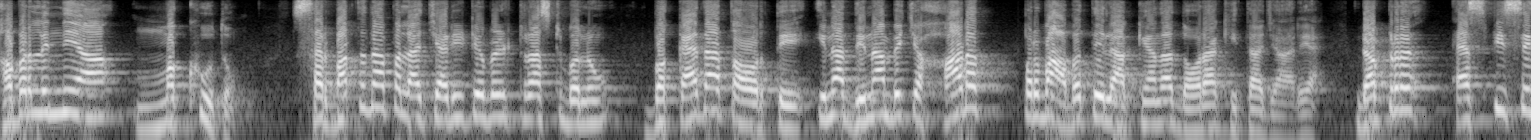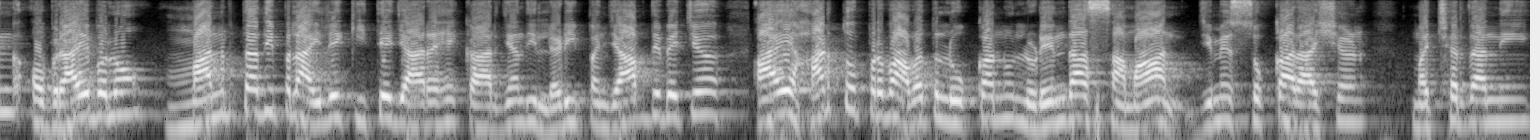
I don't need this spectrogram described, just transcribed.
ਖਬਰ ਲੈਂਦੇ ਆ ਮੱਖੂ ਤੋਂ। ਸਰਬੱਤ ਦਾ ਭਲਾ ਚੈਰੀਟੇਬਲ ਟਰਸਟ ਵੱਲੋਂ ਬਕਾਇਦਾ ਤੌਰ ਤੇ ਇਹਨਾਂ ਦਿਨਾਂ ਵਿੱਚ ਹੜ੍ਹ ਪ੍ਰਭਾਵਿਤ ਇਲਾਕਿਆਂ ਦਾ ਦੌਰਾ ਕੀਤਾ ਜਾ ਰਿਹਾ ਹੈ। ਡਾਕਟਰ ਐਸਪੀ ਸਿੰਘ ਓਬਰਾਏ ਵੱਲੋਂ ਮਾਨਵਤਾ ਦੀ ਭਲਾਈ ਲਈ ਕੀਤੇ ਜਾ ਰਹੇ ਕਾਰਜਾਂ ਦੀ ਲੜੀ ਪੰਜਾਬ ਦੇ ਵਿੱਚ ਆਏ ਹੜ੍ਹ ਤੋਂ ਪ੍ਰਭਾਵਿਤ ਲੋਕਾਂ ਨੂੰ ਲੋੜੀਂਦਾ ਸਾਮਾਨ ਜਿਵੇਂ ਸੁੱਕਾ ਰਾਸ਼ਨ ਮੱਛਰਦਾਨੀ,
